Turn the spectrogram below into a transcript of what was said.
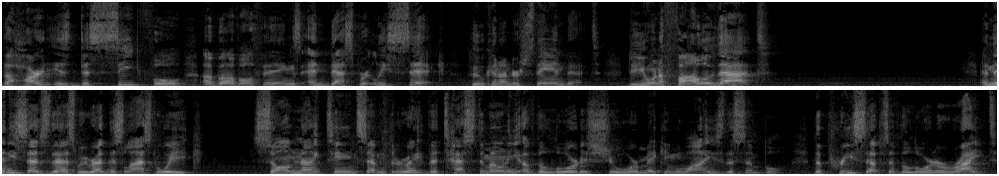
The heart is deceitful above all things and desperately sick. Who can understand it? Do you want to follow that? And then he says this. We read this last week. Psalm 19, 7 through 8. The testimony of the Lord is sure, making wise the simple. The precepts of the Lord are right,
